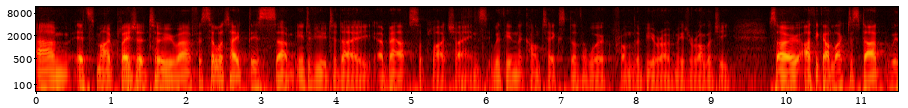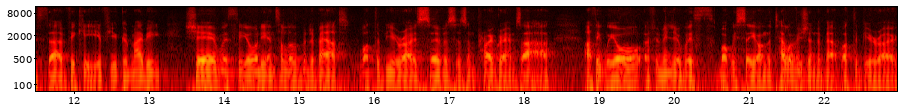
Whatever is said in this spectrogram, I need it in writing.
Um, it's my pleasure to uh, facilitate this um, interview today about supply chains within the context of the work from the Bureau of Meteorology. So I think I'd like to start with uh, Vicky, if you could maybe share with the audience a little bit about what the Bureau's services and programs are. I think we all are familiar with what we see on the television about what the Bureau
